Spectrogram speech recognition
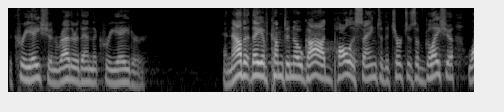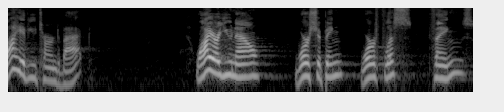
the creation rather than the Creator. And now that they have come to know God, Paul is saying to the churches of Galatia, Why have you turned back? Why are you now worshiping worthless things?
